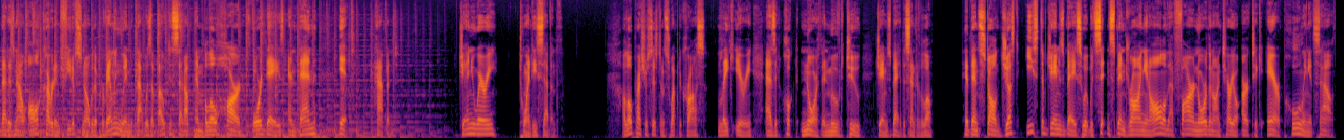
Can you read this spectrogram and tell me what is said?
that is now all covered in feet of snow with a prevailing wind that was about to set up and blow hard for days, and then it happened. January 27th. A low pressure system swept across Lake Erie as it hooked north and moved to James Bay, the center of the low. It then stalled just east of James Bay so it would sit and spin, drawing in all of that far northern Ontario Arctic air, pooling it south.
